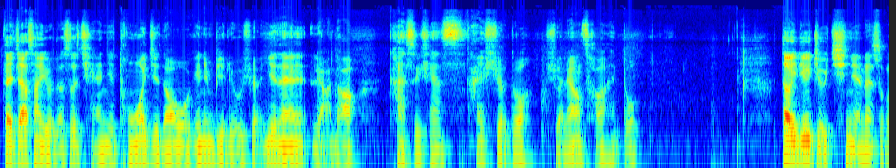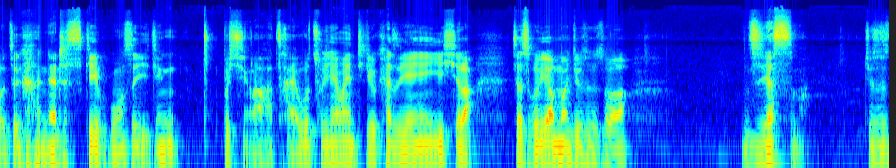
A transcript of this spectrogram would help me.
再加上有的是钱，你捅我几刀，我给你比流血，一人两刀。看谁先死，他血多，血量槽很多。到一九九七年的时候，这个 Netscape 公司已经不行了，财务出现问题，就开始奄奄一息了。这时候要么就是说你直接死嘛，就是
